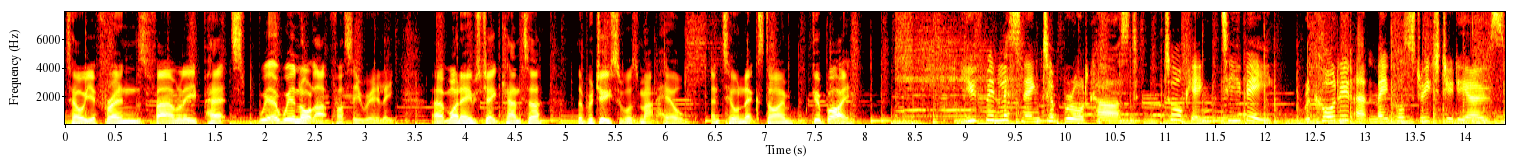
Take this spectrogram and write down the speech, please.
Tell your friends, family, pets. We're, we're not that fussy, really. Uh, my name's Jake Kanter. The producer was Matt Hill. Until next time, goodbye. You've been listening to Broadcast, Talking TV, recorded at Maple Street Studios.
